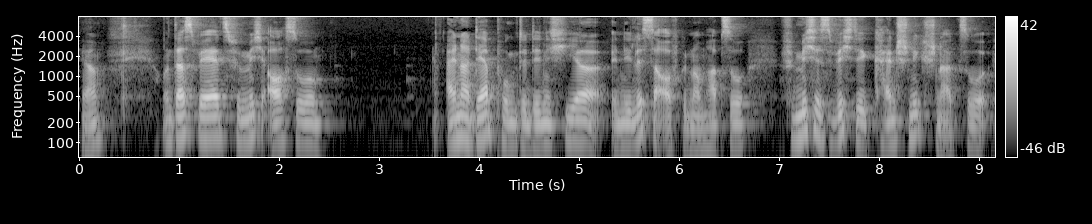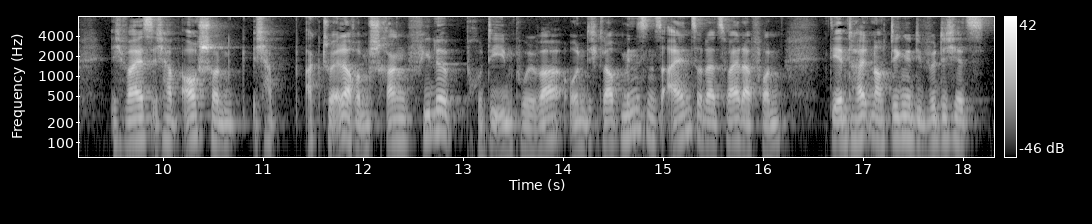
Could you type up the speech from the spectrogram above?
Ja? Und das wäre jetzt für mich auch so einer der Punkte, den ich hier in die Liste aufgenommen habe. So, für mich ist wichtig, kein Schnickschnack. So, ich weiß, ich habe auch schon, ich habe aktuell auch im Schrank viele Proteinpulver und ich glaube mindestens eins oder zwei davon, die enthalten auch Dinge, die würde ich jetzt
